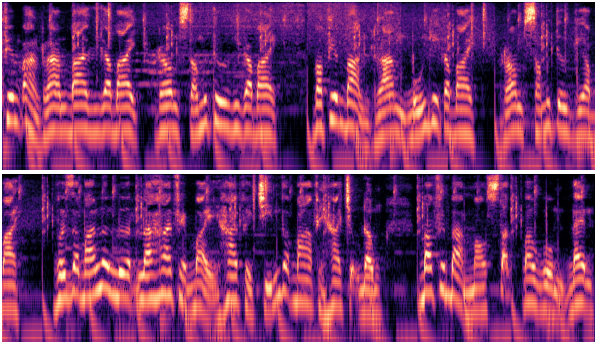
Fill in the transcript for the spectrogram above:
phiên bản RAM 3GB, ROM 64GB và phiên bản RAM 4GB, ROM 64GB với giá bán lần lượt là 2,7, 2,9 và 3,2 triệu đồng. Ba phiên bản màu sắc bao gồm đen,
